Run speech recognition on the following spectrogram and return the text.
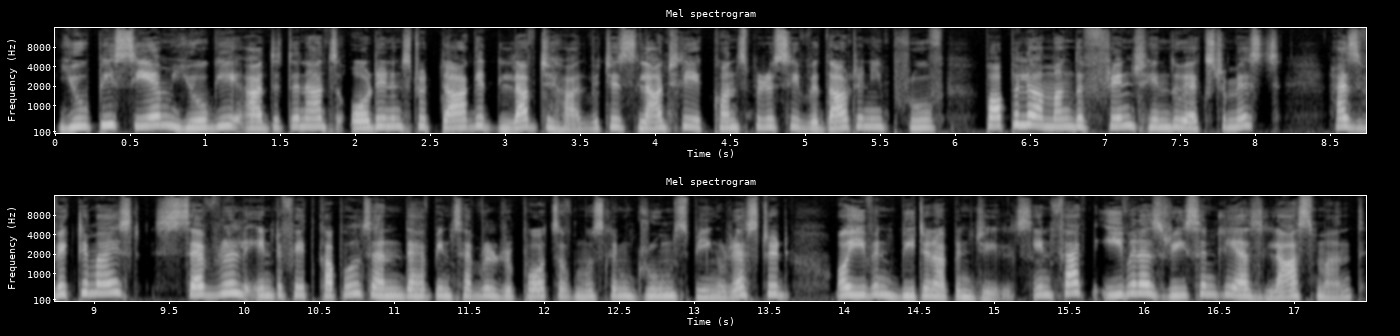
UP CM Yogi Adityanath's ordinance to target love jihad, which is largely a conspiracy without any proof, popular among the fringe Hindu extremists, has victimized several interfaith couples, and there have been several reports of Muslim grooms being arrested or even beaten up in jails. In fact, even as recently as last month,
